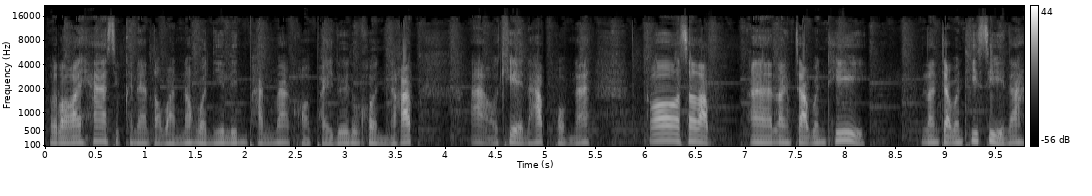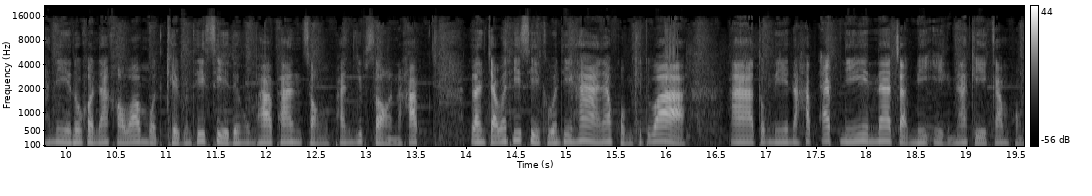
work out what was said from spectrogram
150 คะแนนต่อวันนะวันนี้ลิ้นพันมากขออภัยด้วยทุกคนนะครับอ่าโอเคนะครับผมนะก็สำหรับหลังจากวันที่ หลังจากวันที่ 4 นะ นี่ทุกคนนะเขาว่าหมดเขตวันที่ 4 เดือนกุมภาพันธ์ 2022 นะครับ หลังจากวันที่ 4 กับวันที่ 5 นะ ผมคิดว่าอ่าตรงนี้นะครับแอปนี้น่าจะมีอีกนะกิจกรรมของ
